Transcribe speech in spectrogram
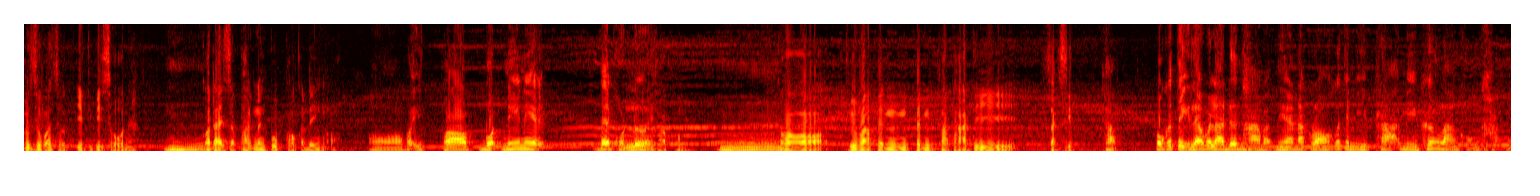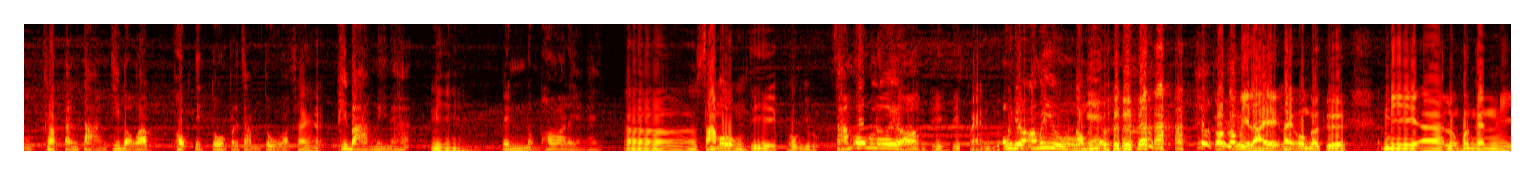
รู้สึกว่าสวดอิติปิโสนะอืมก็ได้สักพักหนึ่งปุ๊บเขาก็เด้งออกอ๋อพออีกพอบทนี้เนี่ยได้ผลเลยครับผม อืมก็ถือว่าเป็นเป็นคาถาที่ศักดิ์สิทธิ์ ครับ ปกติแล้วเวลาเดินทางแบบเนี้ยนักร้องก็จะมีพระมีเครื่องรางของขลังครับ ต่างๆ ที่แบบว่าพกติดตัวประจำตัว ใช่ฮะพี่บางมีไหมฮะ มีเป็นหลวงพ่ออะไรยังไง เอ่อสามองค์ที่พกอยู่สามองค์เลยเหรอ ครับผมที่ที่แขวนอยู่องค์เดียวเอาไม่อยู่เอาไม่อยู่ ก็ก็มีหลายหลายองค์ก็คือมีเอ่อหลวงพ่อเงินมี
